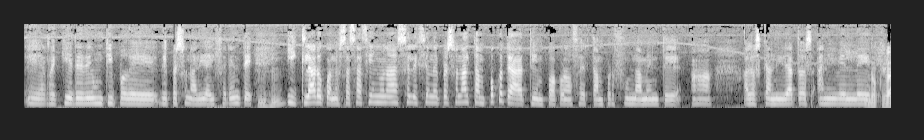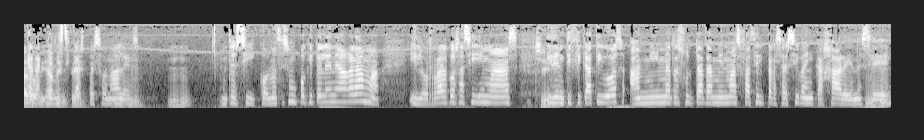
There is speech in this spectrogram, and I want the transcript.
eh, requiere de un tipo de, de personalidad diferente. Y claro, cuando estás haciendo una selección de personal tampoco te da tiempo a conocer tan profundamente a, a los candidatos a nivel de No, claro, características obviamente. personales. Entonces, si conoces un poquito el enneagrama y los rasgos así más Sí. identificativos, a mí me resulta también más fácil para saber si va a encajar en ese,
